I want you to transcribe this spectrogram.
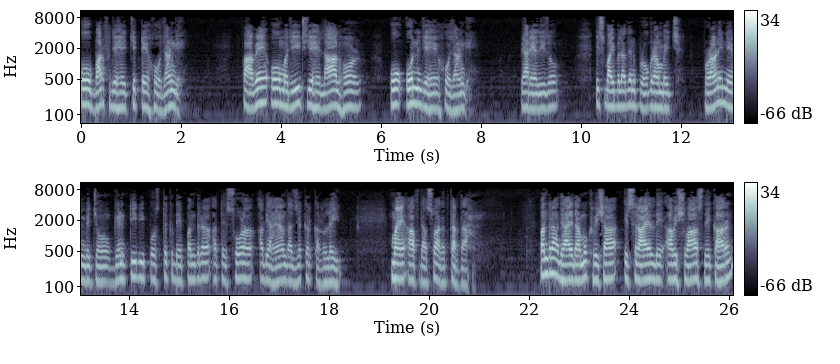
ਉਹ ਬਰਫ਼ ਜਿਹੇ ਚਿੱਟੇ ਹੋ ਜਾਣਗੇ। ਭਾਵੇਂ ਉਹ ਮਜੀਠ ਜਿਹੇ ਲਾਲ ਹੋਣ ਉਹ ਉਨ ਜਿਹੇ ਹੋ ਜਾਣਗੇ। ਪਿਆਰੇ ਅਜ਼ੀਜ਼ੋ, ਇਸ ਬਾਈਬਲ ਅਧਿਨ ਪ੍ਰੋਗਰਾਮ ਵਿੱਚ ਪੁਰਾਣੇ ਨੇਮ ਵਿੱਚੋਂ ਗਿਣਤੀ ਦੀ ਪੁਸਤਕ ਦੇ 15 ਅਤੇ 16 ਅਧਿਆਇਆਂ ਦਾ ਜ਼ਿਕਰ ਕਰਨ ਲਈ ਮੈਂ ਆਪ ਦਾ ਸਵਾਗਤ ਕਰਦਾ ਹਾਂ। 15 ਅਧਿਆਇ ਦਾ ਮੁੱਖ ਵਿਸ਼ਾ ਇਸਰਾਇਲ ਦੇ ਅਵਿਸ਼ਵਾਸ ਦੇ ਕਾਰਨ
